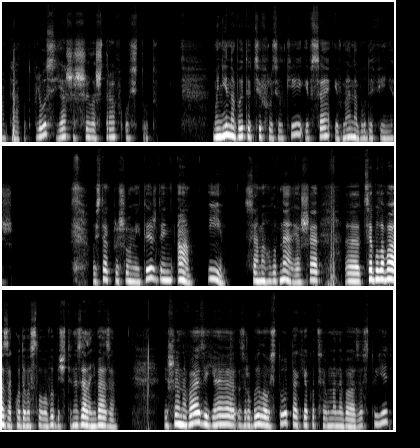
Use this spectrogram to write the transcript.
Отак от. Плюс я ще шила штраф ось тут. Мені набити ці фрузілки і все, і в мене буде фініш. Ось так пройшов мій тиждень. А, і саме головне, я ще. Е, це була ваза, кодове слово, вибачте, не зелень, ваза. І ще на вазі я зробила ось тут, так як оце в мене ваза стоїть.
